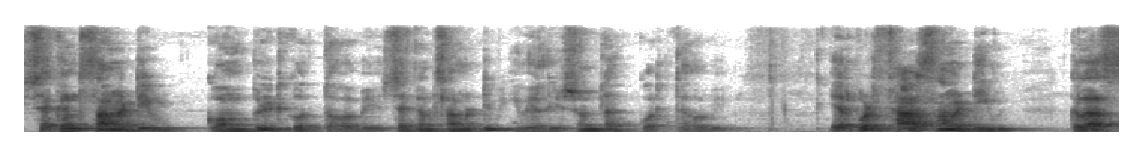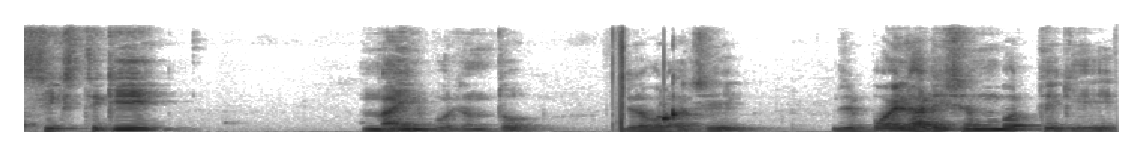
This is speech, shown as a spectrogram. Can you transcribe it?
সেকেন্ড সামেটিভ কমপ্লিট করতে হবে। সেকেন্ড সামেটিভ ইভ্যালুয়েশনটা করতে হবে। এরপর থার্ড সামেটিভ ক্লাস সিক্স থেকে নাইন পর্যন্ত যেটা বলা হচ্ছে যে পয়লা ডিসেম্বর থেকে,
